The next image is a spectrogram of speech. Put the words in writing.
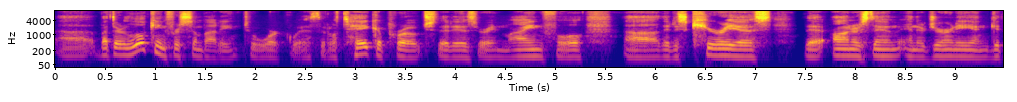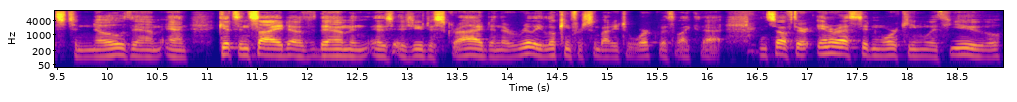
uh, but they're looking for somebody to work with that'll take approach that is very mindful, uh, that is curious, that honors them in their journey and gets to know them and gets inside of them and as, as you described and they're really looking for somebody to work with like that. And so if they're interested in working with you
